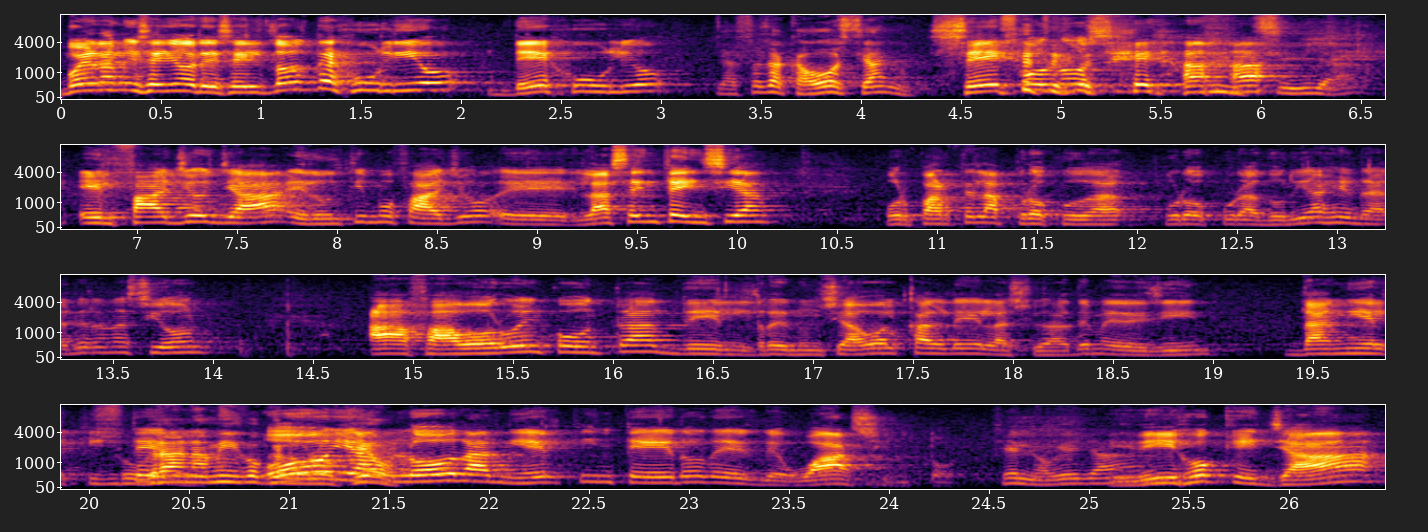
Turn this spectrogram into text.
Bueno, mis señores, el 2 de julio, de julio, Ya esto se acabó este año. se conocerá Sí, ya. el fallo ya, el último fallo, eh, la sentencia por parte de la Procura- Procuraduría General de la Nación a favor o en contra del renunciado alcalde de la ciudad de Medellín, Daniel Quintero. gran amigo que Hoy habló Daniel Quintero desde Washington. Sí, ya. Y dijo que ya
